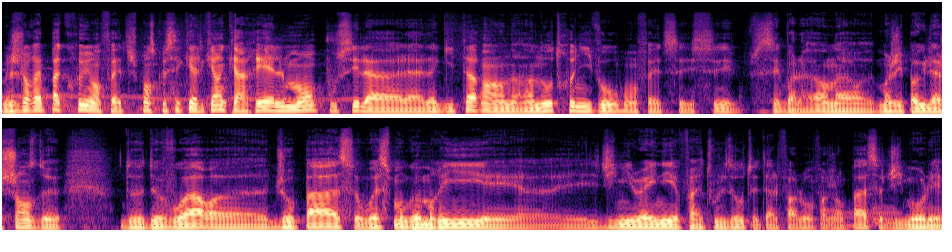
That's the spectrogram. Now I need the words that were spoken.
Mais je l'aurais pas cru en fait. Je pense que c'est quelqu'un qui a réellement poussé la, guitare à un, autre niveau en fait. C'est, voilà. Moi j'ai pas eu la chance de voir euh, Joe Pass, Wes Montgomery et, euh, et Jimmy Rainey, enfin tous les autres, Tal Farlow, enfin j'en passe, Jim Hall.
